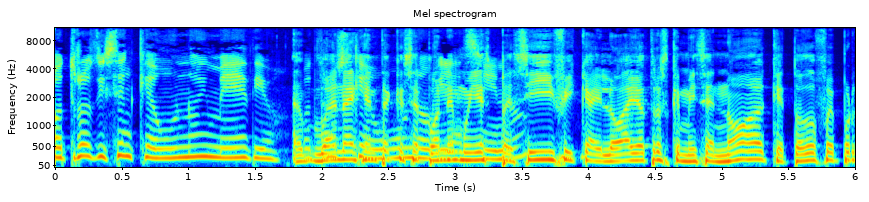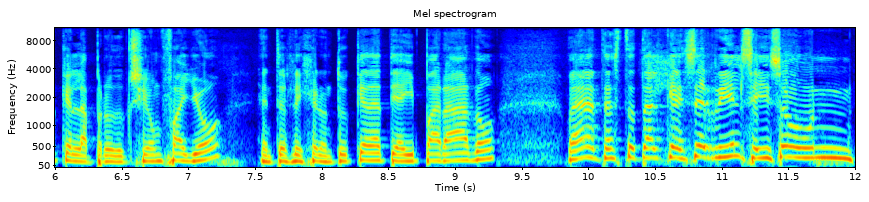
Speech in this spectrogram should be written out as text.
Otros dicen que uno y medio. Eh, otros Bueno, hay gente que se pone muy así, ¿no? específica y luego hay otros que me dicen, no, que todo fue porque la producción falló. Entonces le dijeron, tú quédate ahí parado. Bueno, entonces total que ese reel se hizo un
